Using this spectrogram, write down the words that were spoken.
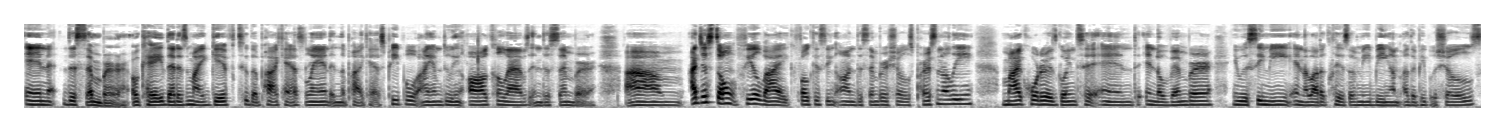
in December. Okay, that is my gift to the podcast land and the podcast people. I am doing all collabs in December. Um, I just don't feel like focusing on December shows personally. My quarter is going to end in November. You will see me in a lot of clips of me being on other people's shows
